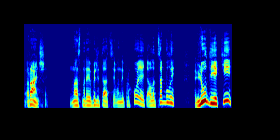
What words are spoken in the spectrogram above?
Раніше. У нас на реабілітації вони проходять, але це були люди, які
